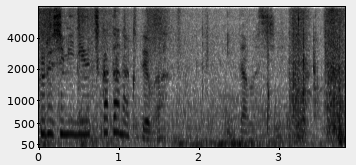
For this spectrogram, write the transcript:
苦しみに打ち勝たなくては痛ましい。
